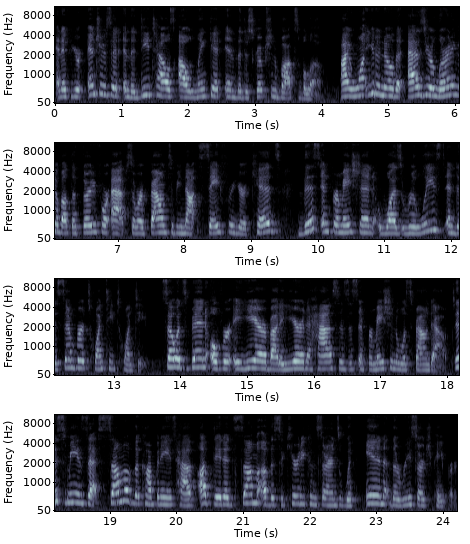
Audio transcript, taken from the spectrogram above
And if you're interested in the details, I'll link it in the description box below. I want you to know that as you're learning about the 34 apps that were found to be not safe for your kids, this information was released in December 2020. So it's been over a year, about a year and a half since this information was found out. This means that some of the companies have updated some of the security concerns within the research paper.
